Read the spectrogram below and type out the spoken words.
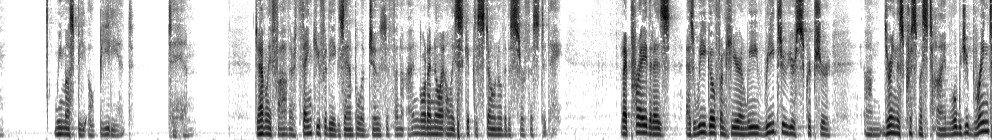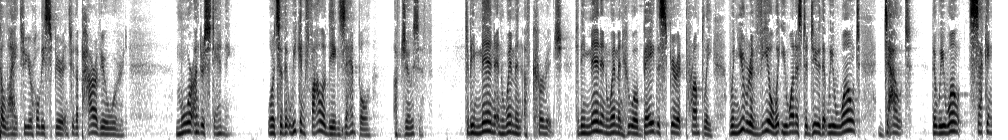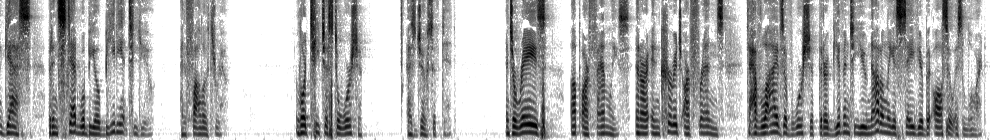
We must be obedient to him. Dear Heavenly Father, thank you for the example of Joseph. And, Lord, I know I only skipped a stone over the surface today. But I pray that as, as we go from here and we read through your scripture um, during this Christmas time, Lord, would you bring to light through your Holy Spirit and through the power of your word more understanding, Lord, so that we can follow the example of Joseph, to be men and women of courage to be men and women who obey the Spirit promptly. When you reveal what you want us to do, that we won't doubt, that we won't second guess, but instead will be obedient to you and follow through. Lord, teach us to worship as Joseph did and to raise up our families and our, encourage our friends to have lives of worship that are given to you not only as Savior, but also as Lord.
